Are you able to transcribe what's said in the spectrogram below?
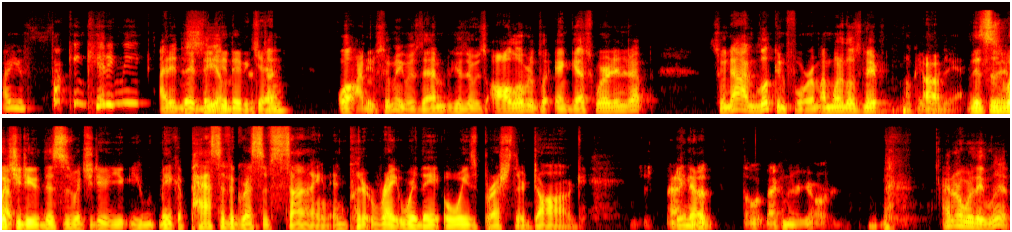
"Are you fucking kidding me?" I didn't. they, they did it this time. again. Well, I'm assuming it was them because it was all over the place. And guess where it ended up? So now I'm looking for them. I'm one of those neighbors. Okay, where are they at? This is what I- you do. This is what you do. You you make a passive aggressive sign and put it right where they always brush their dog. Just pack You it know- up, throw it back in their yard. I don't know where they live.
